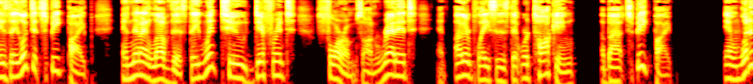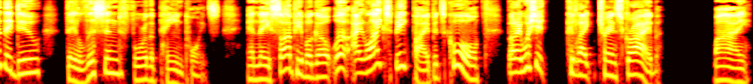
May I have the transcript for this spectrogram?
is they looked at SpeakPipe. And then I love this. They went to different forums on Reddit and other places that were talking about SpeakPipe. And what did they do? They listened for the pain points and they saw people go, well, I like SpeakPipe. It's cool, but I wish it could like transcribe my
